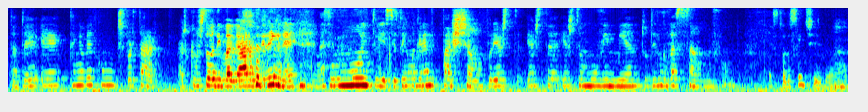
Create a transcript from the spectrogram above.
Portanto, é, é tem a ver com despertar acho que estou a divagar um bocadinho, né? Assim, muito isso. Eu tenho uma grande paixão por este, este, este movimento de elevação, no fundo. Faz todo sentido. Né? Uhum.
